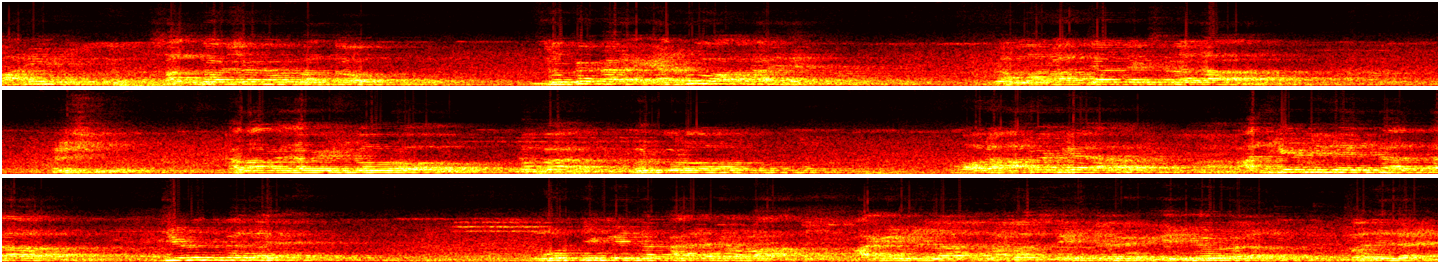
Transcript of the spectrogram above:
ಭಾರಿ ಸಂತೋಷ ಮತ್ತು ದುಃಖಕರ ಎರಡೂ ಆಗ್ತಾ ಇದೆ. ನಮ್ಮ ರಾಜ್ಯಾಧ್ಯಕ್ಷರಾದ ಕೃಷ್ಣ ಕಲಾವಿದ ವಿಷ್ಣು ಅವರು, ನಮ್ಮ ಗುರುಗಳು, ಅವರ ಆರೋಗ್ಯ ಹದಗೆಟ್ಟಿದೆ ಅಂತ ಅಂತ ತಿಳಿದ ಮೇಲೆ ಮೂರು ತಿಂಗಳಿಂದ ಕಾರ್ಯಕ್ರಮ ಆಗಿರಲಿಲ್ಲ. ನಮ್ಮ ಸ್ನೇಹಿತರು ಹಿರಿಯವರು ಬಂದಿದ್ದಾರೆ.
